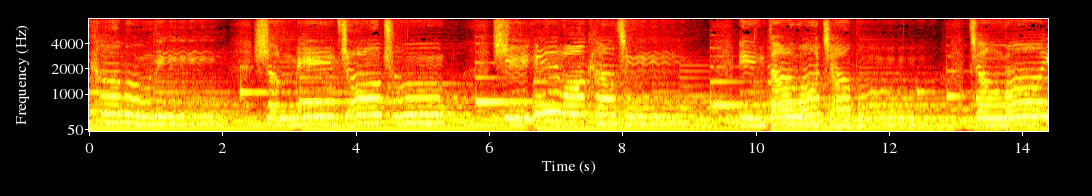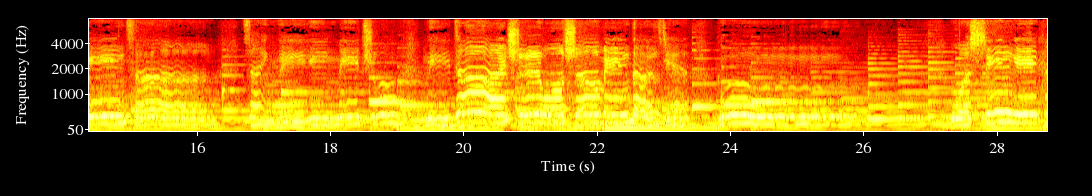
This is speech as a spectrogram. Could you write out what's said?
渴慕你，生命救主，吸引我靠近，引导我脚步，将我。藏在你隐秘处，你的爱是我生命的坚固。我心依靠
